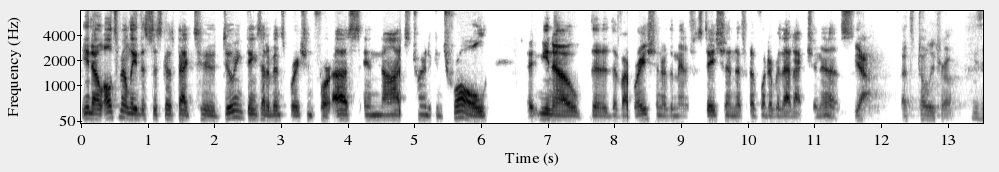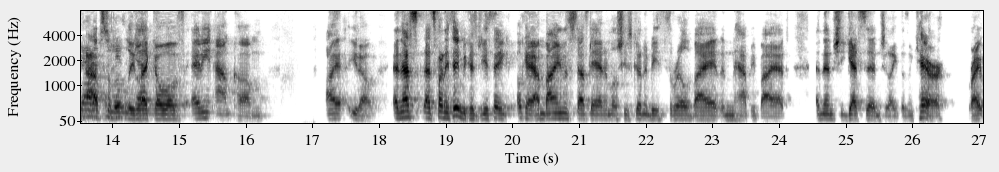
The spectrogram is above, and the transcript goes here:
you know, ultimately, this just goes back to doing things out of inspiration for us and not trying to control, Eh, you know, the the vibration or the manifestation of, of whatever that action is. yeah that's totally true. Exactly. absolutely Yeah. let go of any outcome. I you know and that's that's funny thing because you think okay i'm buying the stuffed animal she's going to be thrilled by it and happy by it. And then she gets it and she like doesn't care right?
